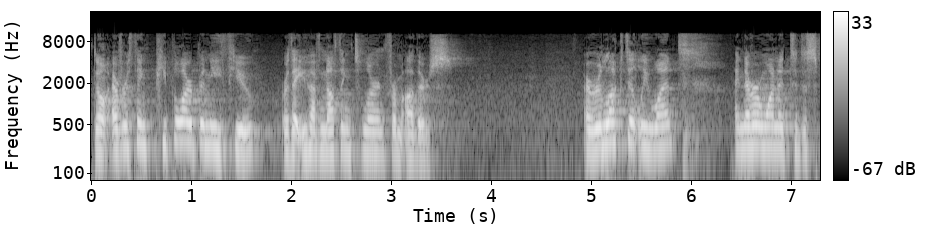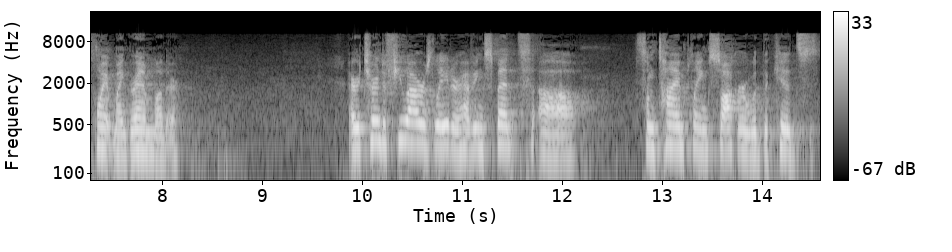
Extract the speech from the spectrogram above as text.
Don't ever think people are beneath you or that you have nothing to learn from others. I reluctantly went. I never wanted to disappoint my grandmother. I returned a few hours later, having spent uh, some time playing soccer with the kids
